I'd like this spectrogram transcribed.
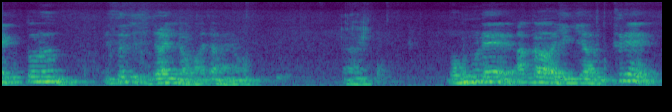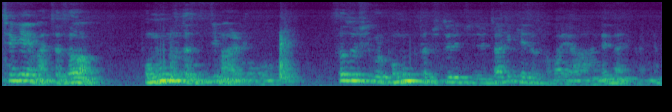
기획 또는 리서치 디자인이라고 하잖아요. 어, 논문에 아까 얘기한 틀에 체계에 맞춰서 본문부터 쓰지 말고 서술식으로 본문부터 주저리 주저리 짜릿게 해서 가봐야 안 된다니까요.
